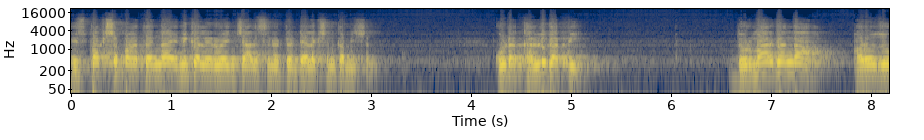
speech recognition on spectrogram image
నిష్పక్షపాతంగా ఎన్నికలు నిర్వహించాల్సినటువంటి ఎలక్షన్ కమిషన్ కూడా కళ్ళు గప్పి దుర్మార్గంగా ఆ రోజు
